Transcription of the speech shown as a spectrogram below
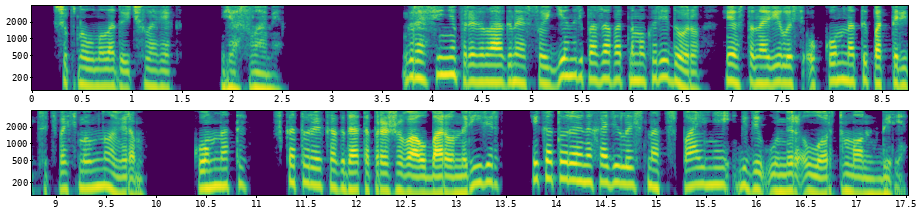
— шепнул молодой человек. «Я с вами». Графиня провела Агнесу и Генри по западному коридору и остановилась у комнаты под 38 номером, комнаты, в которой когда-то проживал барон Ривер и которая находилась над спальней, где умер лорд Монбери.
